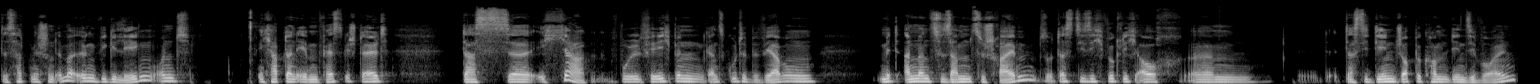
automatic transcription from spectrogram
das hat mir schon immer irgendwie gelegen und ich habe dann eben festgestellt, dass äh, ich ja wohl fähig bin, ganz gute Bewerbungen mit anderen zusammen zu schreiben, so dass die sich wirklich auch, ähm, dass sie den Job bekommen, den sie wollen.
